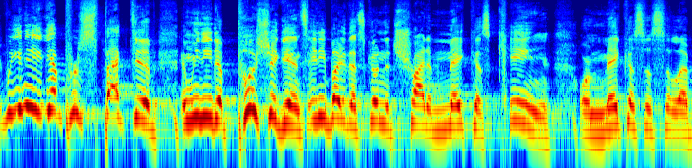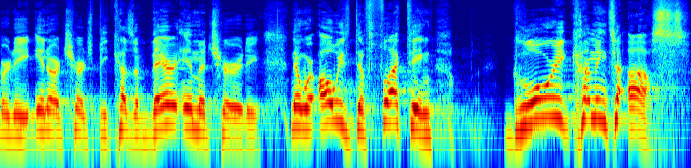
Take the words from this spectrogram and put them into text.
We need to get perspective and we need to push against anybody that's going to try to make us king or make us a celebrity in our church because of their immaturity. Now, we're always deflecting glory coming to us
